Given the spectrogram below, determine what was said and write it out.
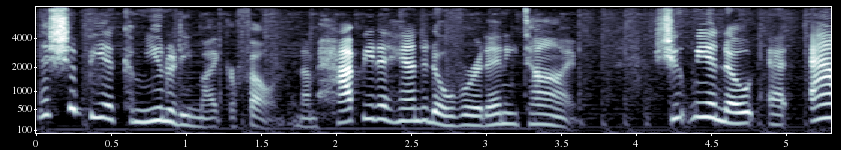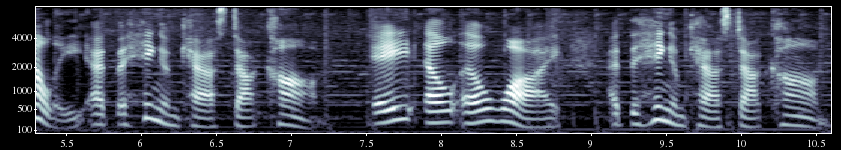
This should be a community microphone, and I'm happy to hand it over at any time. Shoot me a note at Ally at thehinghamcast.com. A L L Y at thehinghamcast.com.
